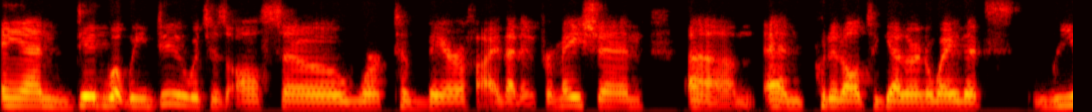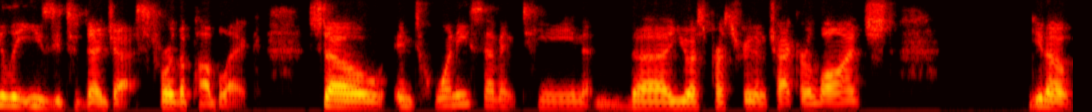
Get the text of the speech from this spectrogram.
and did what we do, which is also work to verify that information um, and put it all together in a way that's really easy to digest for the public. So in 2017, the US Press Freedom Tracker launched. You know,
